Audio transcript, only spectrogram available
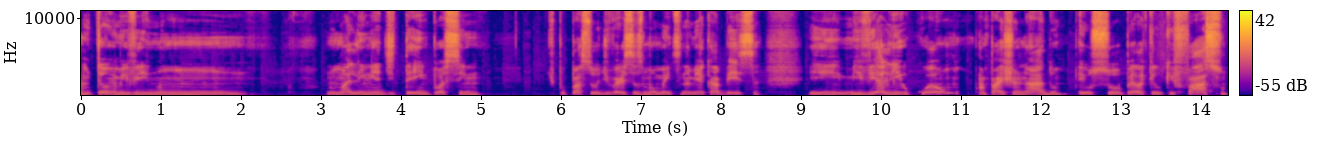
Então eu me vi num numa linha de tempo assim, tipo, passou diversos momentos na minha cabeça e me vi ali o quão apaixonado eu sou pelo aquilo que faço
